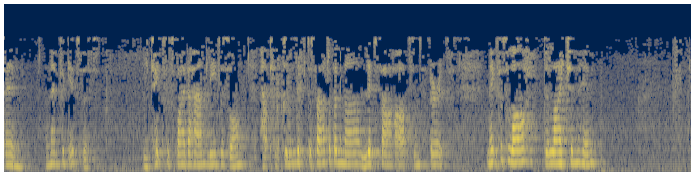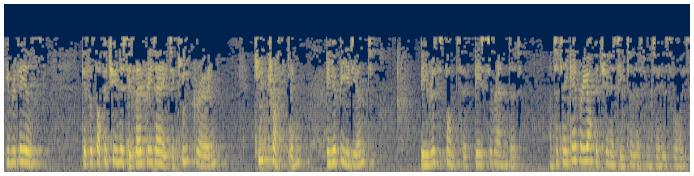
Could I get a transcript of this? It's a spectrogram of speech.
sin, and then forgives us. He takes us by the hand, leads us on, helps us to lift us out of the mire, lifts our hearts and spirits, makes us laugh, delight in Him. He reveals, gives us opportunities every day to keep growing, keep trusting, be obedient, be responsive, be surrendered, and to take every opportunity to listen to His voice.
